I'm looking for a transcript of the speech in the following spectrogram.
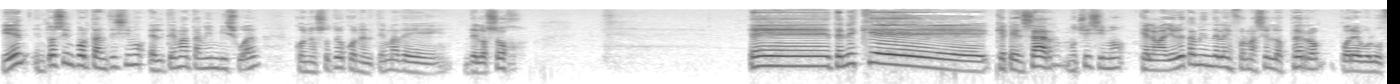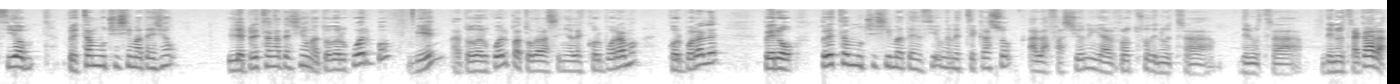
Bien, entonces importantísimo el tema también visual con nosotros, con el tema de, de los ojos. Eh, tenéis que, pensar muchísimo que la mayoría también de la información, los perros, por evolución, prestan muchísima atención, le prestan atención a todo el cuerpo, bien, a todo el cuerpo, a todas las señales corporales, pero prestan muchísima atención en este caso a las facciones y al rostro de nuestra, de nuestra, de nuestra cara.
